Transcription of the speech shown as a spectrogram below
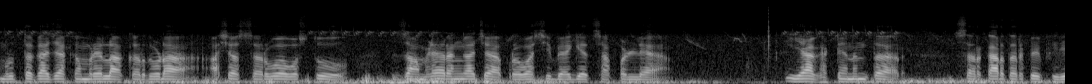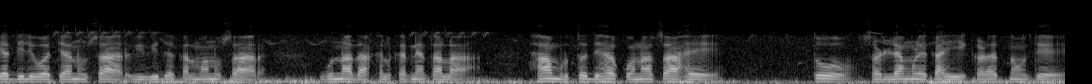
मृतकाच्या कमरेला करदोडा अशा सर्व वस्तू जांभळ्या रंगाच्या प्रवासी बॅगेत सापडल्या. या घटनेनंतर सरकारतर्फे फिर्याद दिली व त्यानुसार विविध कलमानुसार गुन्हा दाखल करण्यात आला. हा मृतदेह कोणाचा आहे? तो सडल्यामुळे काही कळत नव्हते.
